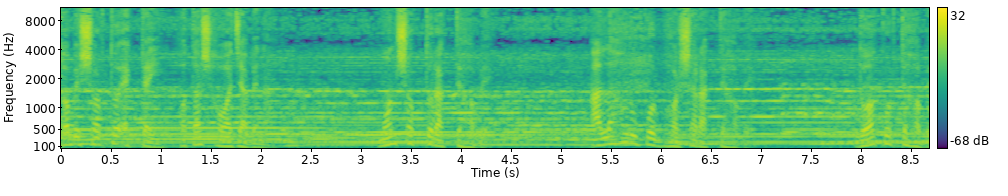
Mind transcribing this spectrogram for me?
তবে শর্ত একটাই, হতাশ হওয়া যাবে না। মন শক্ত রাখতে হবে। আল্লাহর উপর ভরসা রাখতে হবে। দোয়া করতে হবে।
